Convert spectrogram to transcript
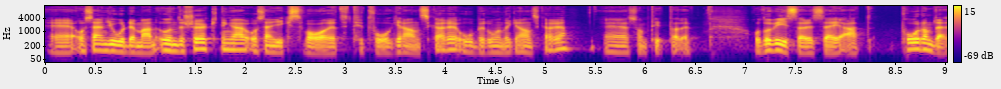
Eh, och sen gjorde man undersökningar och sen gick svaret till två granskare, oberoende granskare eh, som tittade. Och då visade det sig att på de där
